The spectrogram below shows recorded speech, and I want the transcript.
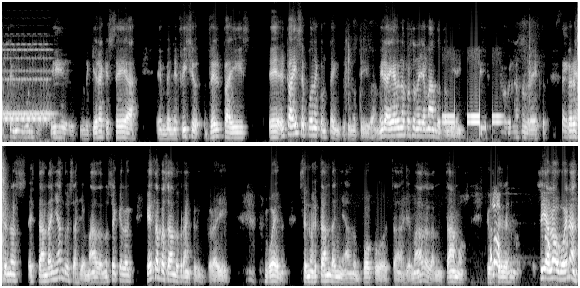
hacen un buen papel, donde quiera que sea, en beneficio del país, eh, el país se pone contento y se motiva. Mira, hay una persona llamando también sobre esto, pero se nos están dañando esas llamadas. No sé qué, lo, qué está pasando, Franklin, por ahí. Bueno, se nos están dañando un poco estas llamadas, lamentamos que ustedes no... Sí, aló, buenas,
